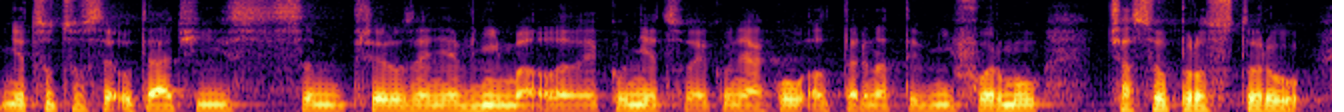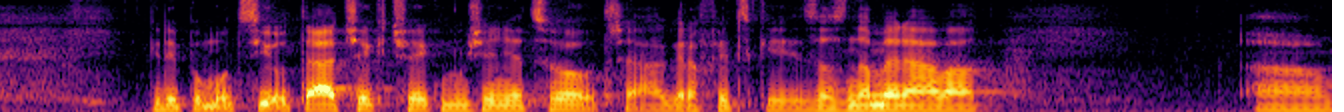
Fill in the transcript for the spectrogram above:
něco, co se otáčí, jsem přirozeně vnímal jako něco, jako nějakou alternativní formu časoprostoru, kdy pomocí otáček člověk může něco třeba graficky zaznamenávat. A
